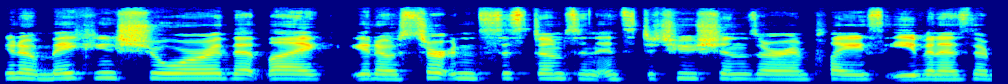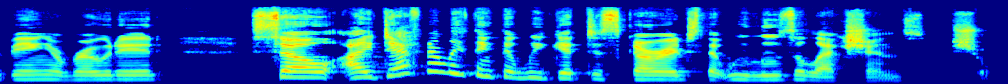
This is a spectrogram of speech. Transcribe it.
you know, making sure that like, you know, certain systems and institutions are in place even as they're being eroded. So I definitely think that we get discouraged that we lose elections. Sure.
